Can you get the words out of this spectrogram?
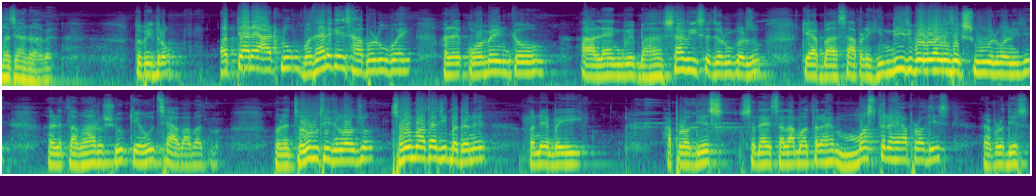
મજા ના આવે. તો મિત્રો, અત્યારે આટલું વધારે કંઈ સાંભળવું હોય અને કોમેન્ટો, આ લેંગ્વેજ ભાષા વિશે જરૂર કરજો, કે આ ભાષા આપણે હિન્દી જ બોલવાની છે કે શું બોલવાની છે અને તમારું શું કહેવું છે આ બાબતમાં. મને જરૂરથી જણાવજો. જય માતાજી બધાને અને ભાઈ, આપણો દેશ સદાય સલામત રહે, મસ્ત રહે આપણો દેશ અને આપણો દેશ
